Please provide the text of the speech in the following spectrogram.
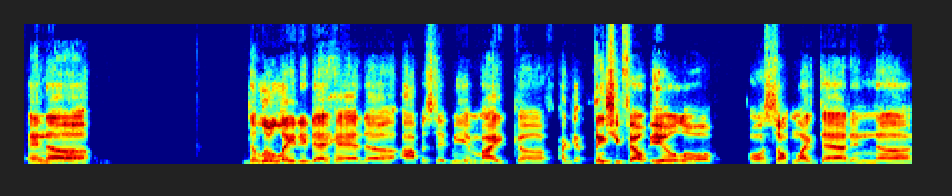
And uh the little lady that had uh opposite me and Mike, uh I think she felt ill or or something like that. And uh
